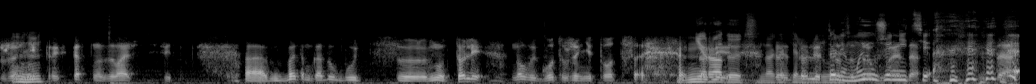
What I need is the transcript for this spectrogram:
уже некоторые эксперты называют, что действительно э, в этом году будет, э, ну, то ли Новый год уже не тот. Не радует, да, как я люблю. То ли мы уже не те. Да,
